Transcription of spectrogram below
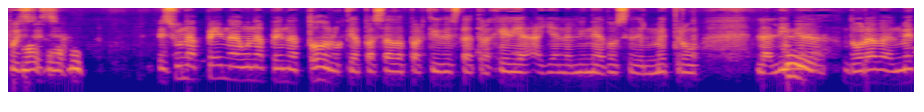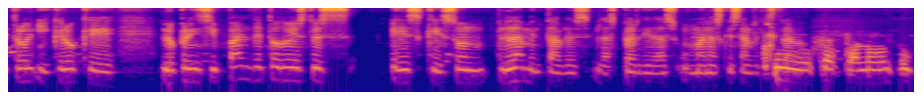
Pues no, es, es una pena, una pena todo lo que ha pasado a partir de esta tragedia allá en la línea 12 del metro, la línea dorada del metro y creo que lo principal de todo esto es es que son lamentables las pérdidas humanas que se han registrado. Sí, exactamente.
